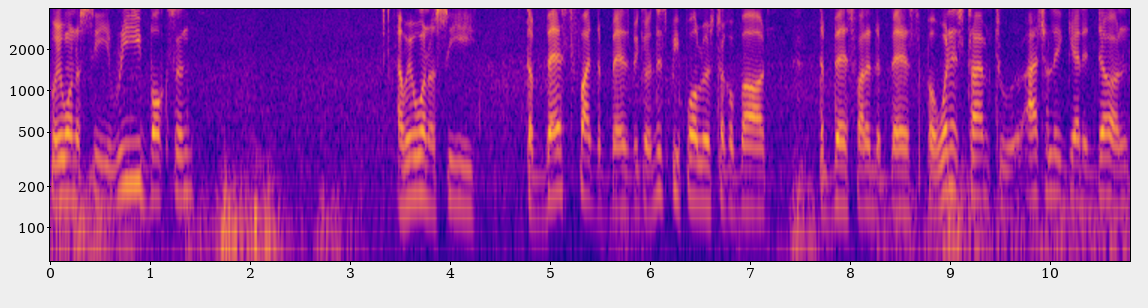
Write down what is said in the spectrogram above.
We want to see re-boxing, and we want to see the best fight the best, because these people always talk about the best fighter the best, but when it's time to actually get it done,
